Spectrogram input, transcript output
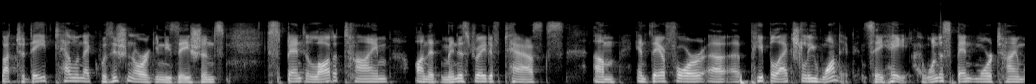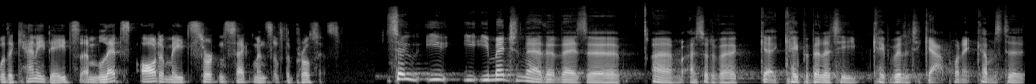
but today talent acquisition organizations spend a lot of time on administrative tasks um, and therefore therefore, uh, uh, people actually want it and say, hey, I want to spend more time with the candidates. Um, let's automate certain segments of the process. So you you mentioned there that there's a um, a sort of a capability capability gap when it comes to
